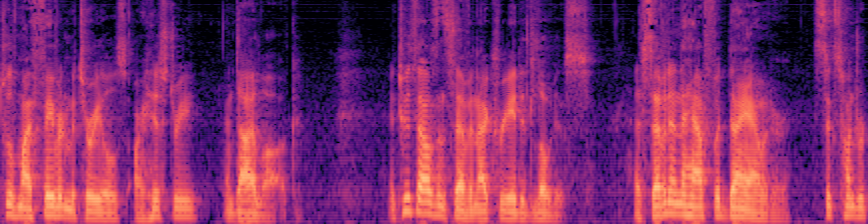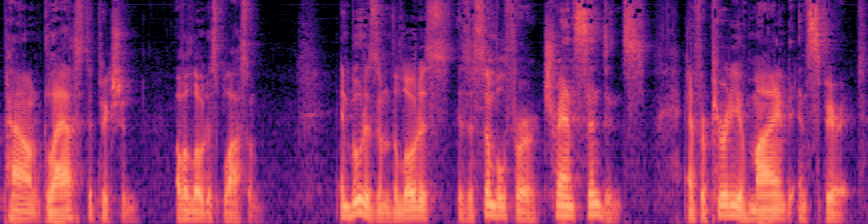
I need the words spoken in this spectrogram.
two of my favorite materials are history and dialogue. In 2007, I created Lotus, a seven and a half foot diameter, 600 pound glass depiction of a lotus blossom. In Buddhism, the lotus is a symbol for transcendence and for purity of mind and spirit.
